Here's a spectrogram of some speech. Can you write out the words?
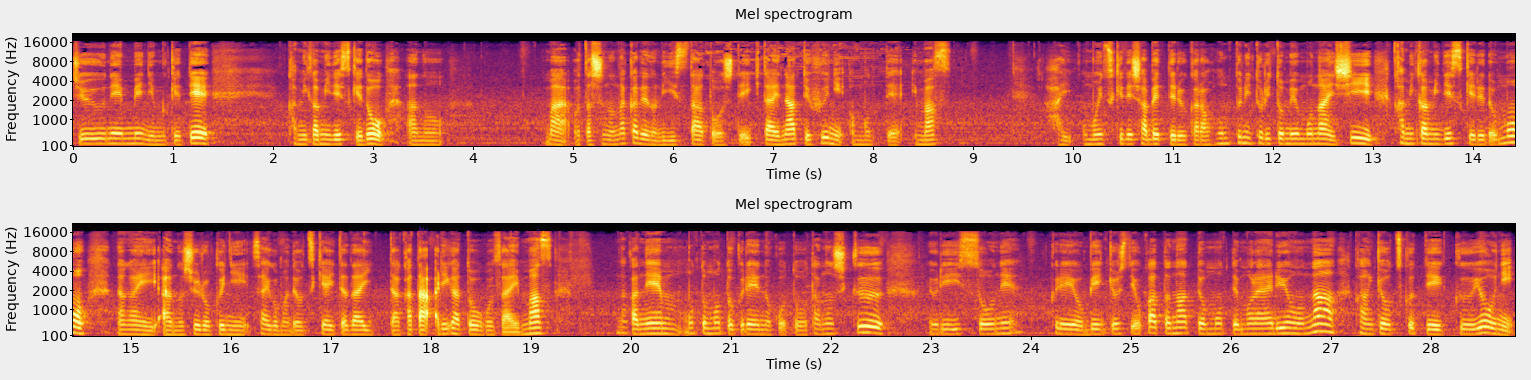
10年目に向けてカミカミですけどあのまあ私の中でのリスタートをしていきたいなっていうふうに思っています。はい、思いつきで喋ってるから本当に取り留めもないしカミカミですけれども長いあの収録に最後までお付き合いいただいた方ありがとうございます。なんかねもっともっとクレイのことを楽しくより一層ねクレイを勉強してよかったなって思ってもらえるような環境を作っていくように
